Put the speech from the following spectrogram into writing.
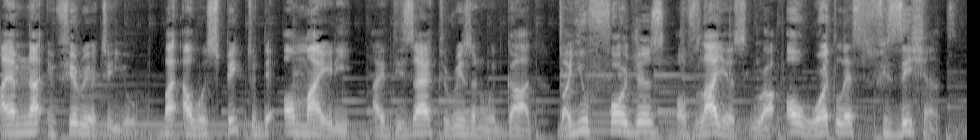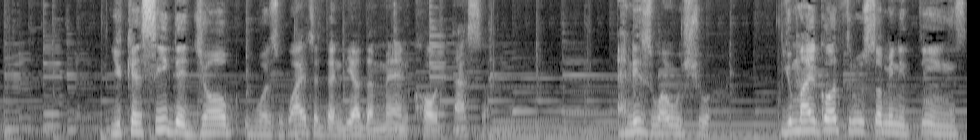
I am not inferior to you, but I will speak to the Almighty. I desire to reason with God. But you forgers of liars, you are all worthless physicians. You can see that Job was wiser than the other man called Asa. And this is what we should. You might go through so many things,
